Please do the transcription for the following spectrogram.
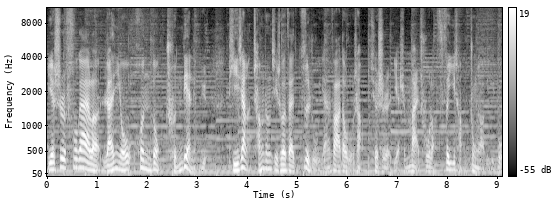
也是覆盖了燃油、混动、纯电领域。体现了长城汽车在自主研发道路上确实也是迈出了非常重要的一步，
